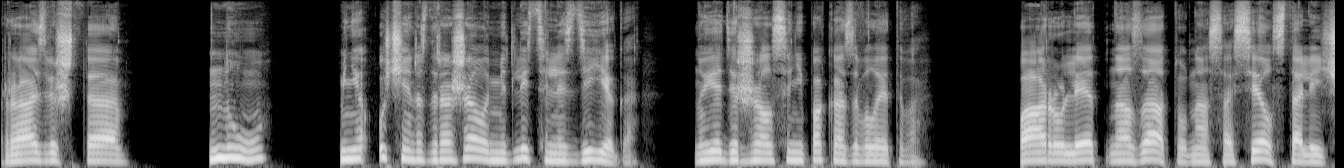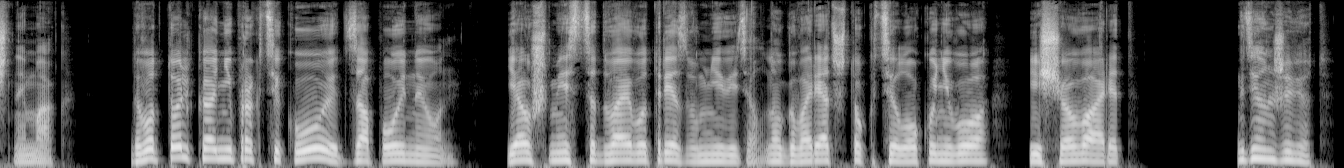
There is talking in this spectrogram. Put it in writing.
«Разве что...» «Ну?» Меня очень раздражала медлительность Диего, но я держалась и не показывала этого. «Пару лет назад у нас осел столичный маг. Да вот только не практикует, запойный он. Я уж месяца два его трезвым не видел, но говорят, что котелок у него еще варит». «Где он живет?»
